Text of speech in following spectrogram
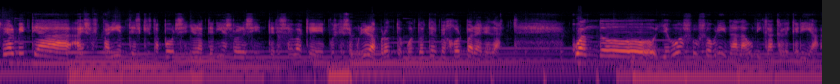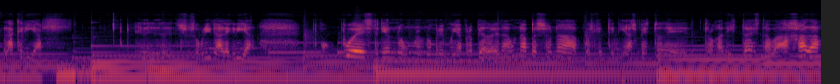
realmente a, a esos parientes que esta pobre señora tenía solo les interesaba que, pues que se muriera pronto, cuanto antes mejor para heredar. Cuando llegó su sobrina, la única que le quería, la quería, su sobrina Alegría, pues tenía un, nombre muy apropiado. Era una persona pues que tenía aspecto de drogadicta, estaba ajada,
